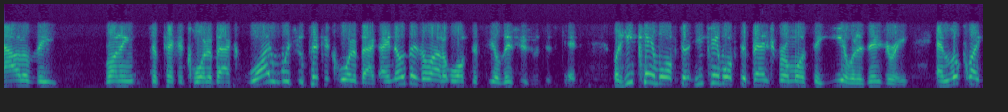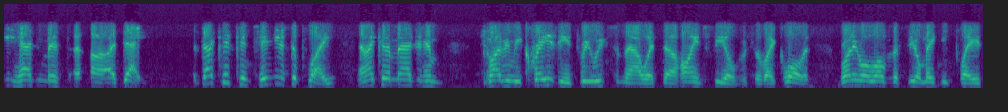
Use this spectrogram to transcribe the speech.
out of the running to pick a quarterback? Why would you pick a quarterback? I know there's a lot of off the field issues with this kid, but he came off the he came off the bench for almost a year with his injury and looked like he hadn't missed a, a day. If that kid continues to play, and I can imagine him driving me crazy in three weeks from now at uh, Heinz Field, which is I call it, running all over the field, making plays.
